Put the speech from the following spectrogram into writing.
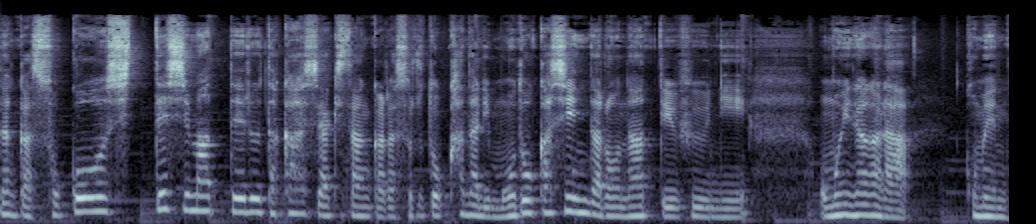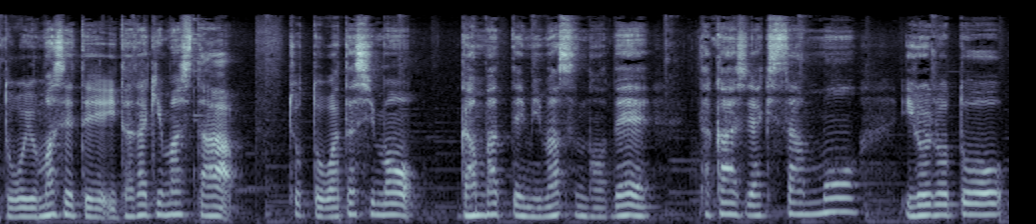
なんかそこを知ってしまっている高橋明さんからするとかなりもどかしいんだろうなっていうふうに思いながらコメントを読ませていただきました。ちょっと私も頑張ってみますので高橋明さんもいろいろと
